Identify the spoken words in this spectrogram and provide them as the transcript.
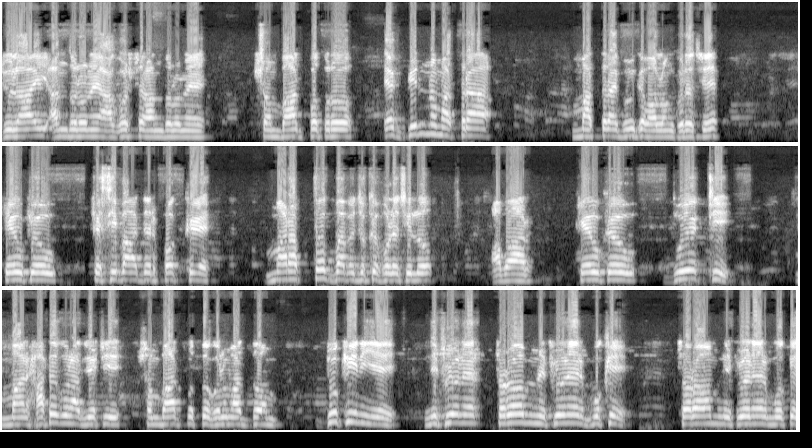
জুলাই আন্দোলনে, আগস্টের আন্দোলনে সংবাদপত্র এক ভিন্ন মাত্রা, মাত্রায় ভূমিকা পালন করেছে। কেউ কেউ ফেসিবাদের পক্ষে মারাত্মকভাবে ঝুঁকে পড়েছিল। আবার কেউ কেউ দু একটি মানে হাতে গোনা দু একটি সংবাদপত্র, গণমাধ্যম ঝুঁকি নিয়ে নিপীড়নের, চরম নিপীড়নের মুখে, চরম নিপীড়নের মুখে,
